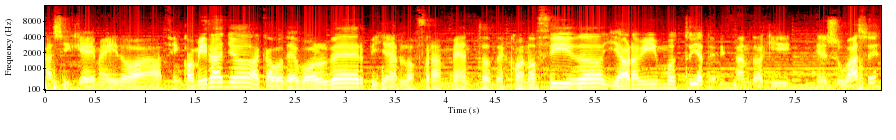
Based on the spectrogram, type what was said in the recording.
Así que me he ido a 5.000 años, acabo de volver, pillar los fragmentos desconocidos y ahora mismo estoy aterrizando aquí en su base.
